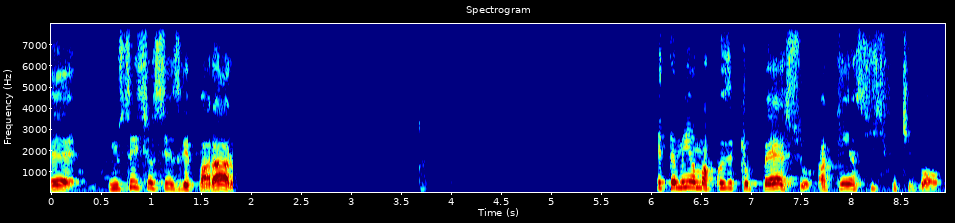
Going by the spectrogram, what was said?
é, não sei se vocês repararam, E também é uma coisa que eu peço a quem assiste futebol.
